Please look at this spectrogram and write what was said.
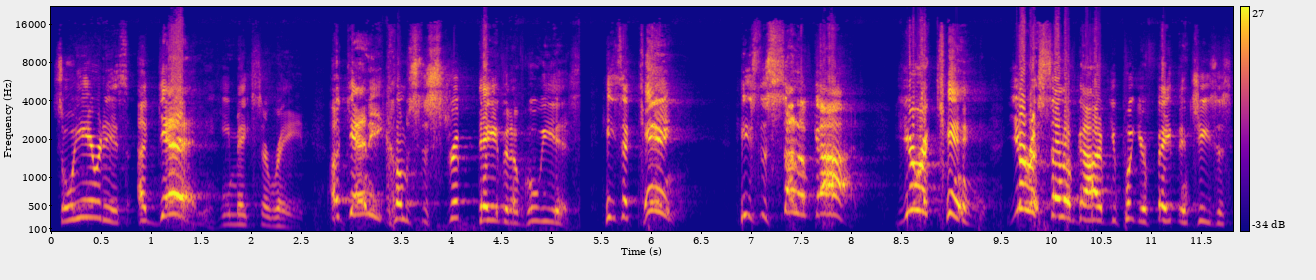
So here it is. Again, he makes a raid. Again, he comes to strip David of who he is. He's a king. He's the son of God. You're a king. You're a son of God if you put your faith in Jesus.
